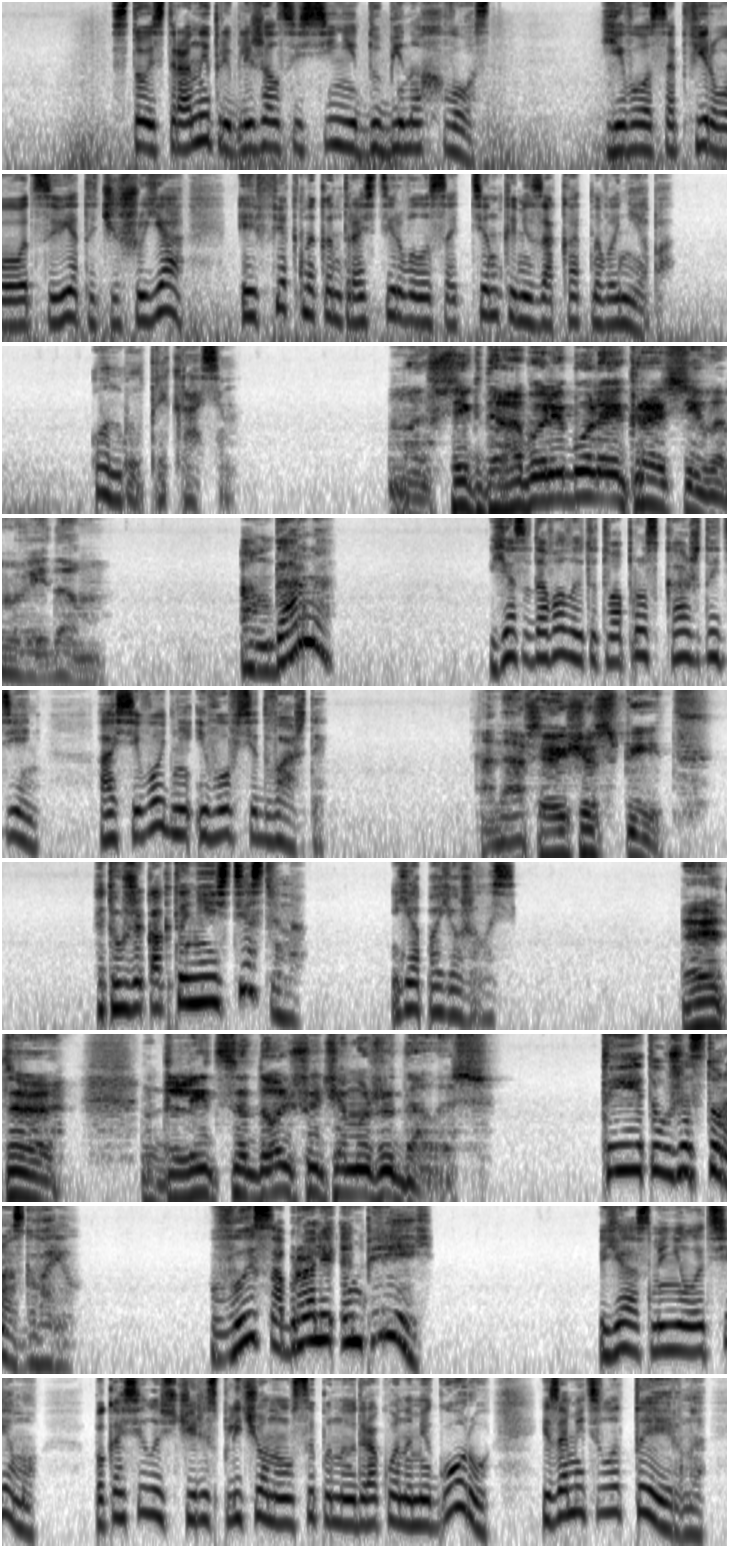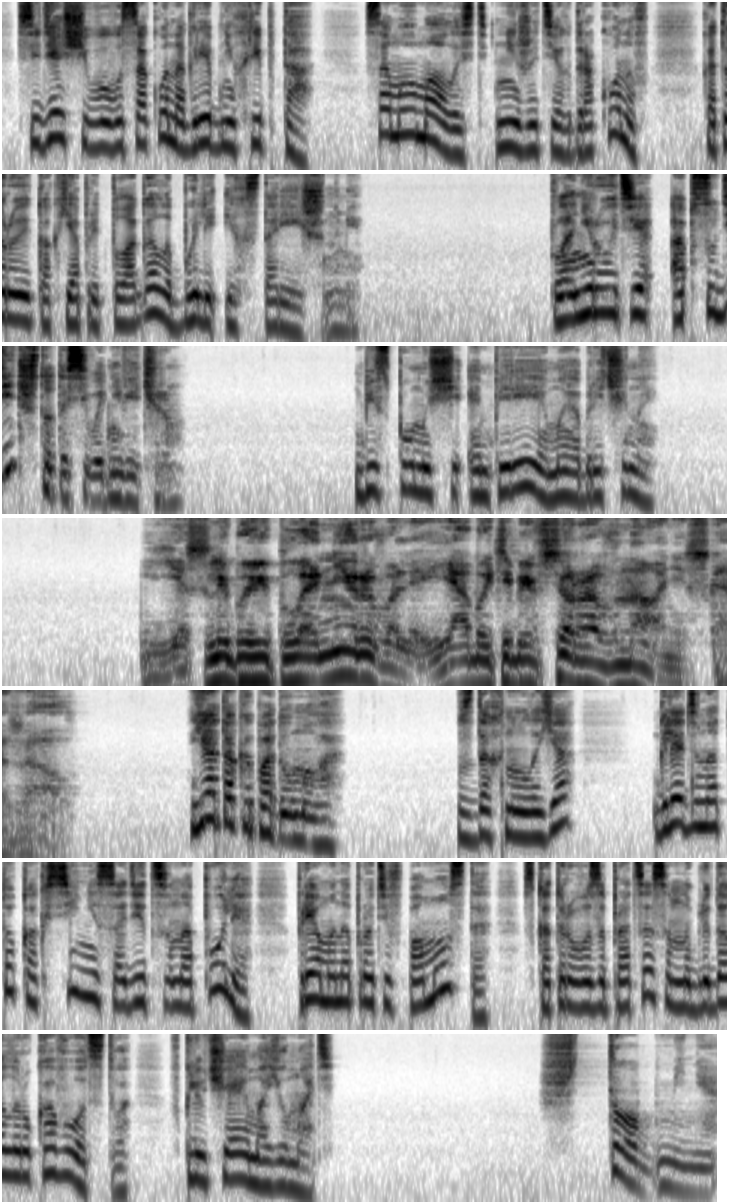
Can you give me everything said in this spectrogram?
С той стороны приближался синий дубина-хвост. Его сапфирового цвета чешуя эффектно контрастировала с оттенками закатного неба. Он был прекрасен. Мы всегда были более красивым видом. Андарна? Я задавала этот вопрос каждый день, а сегодня и вовсе дважды. Она все еще спит. Это уже как-то неестественно. Я поежилась. Это длится дольше, чем ожидалось. Ты это уже сто раз говорил. Вы собрали эмпирей. Я сменила тему, покосилась через плечо на усыпанную драконами гору и заметила Тейрна, сидящего высоко на гребне хребта, самую малость ниже тех драконов, которые, как я предполагала, были их старейшинами. Планируете обсудить что-то сегодня вечером? Без помощи Эмпирея мы обречены. Если бы и планировали, я бы тебе все равно не сказал. Я так и подумала. Вздохнула я, глядя на то, как Синий садится на поле прямо напротив помоста, с которого за процессом наблюдало руководство, включая мою мать. Чтоб меня.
